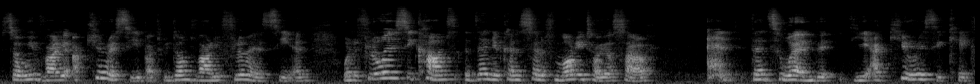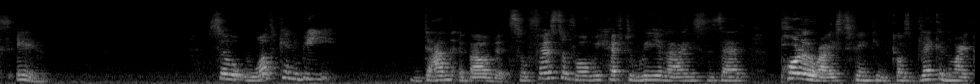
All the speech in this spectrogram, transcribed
So we value accuracy, but we don't value fluency. And when fluency comes, then you can self monitor yourself, and that's when the, the accuracy kicks in. So, what can be done about it? So, first of all, we have to realize that polarized thinking, because black and white,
